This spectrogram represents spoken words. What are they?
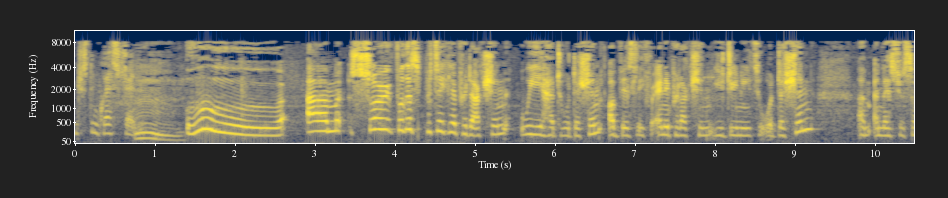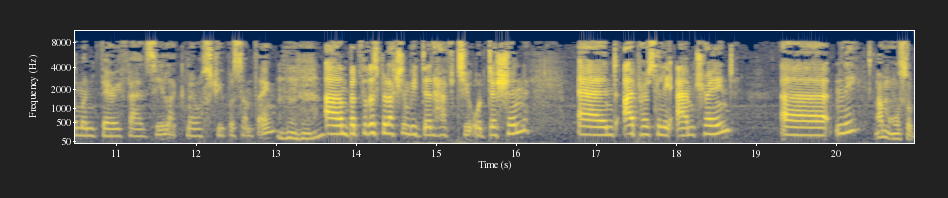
Interesting question. Hmm. Ooh. Um, so for this particular production, we had to audition. Obviously, for any production, you do need to audition. Um, unless you're someone very fancy, like Meryl Streep or something. Um, but for this production, we did have to audition. And I personally am trained. Uh? I'm also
